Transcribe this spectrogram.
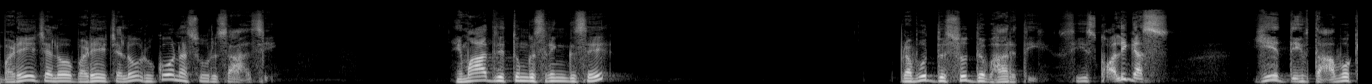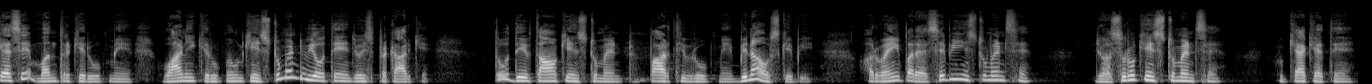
बढ़े चलो बढ़े चलो, रुको न सूर साहसी। हिमाद्रि तुंग श्रृंग से प्रबुद्ध शुद्ध Bharati she is calling us ये देवता, वो कैसे मंत्र के रूप में, वाणी के रूप में उनके इंस्ट्रूमेंट भी होते हैं जो इस प्रकार के। तो देवताओं के इंस्ट्रूमेंट पार्थिव रूप में, बिना उसके भी। और वहीं पर ऐसे भी इंस्ट्रूमेंट्स हैं, जो असुरों के इंस्ट्रूमेंट्स हैं। वो क्या कहते हैं?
